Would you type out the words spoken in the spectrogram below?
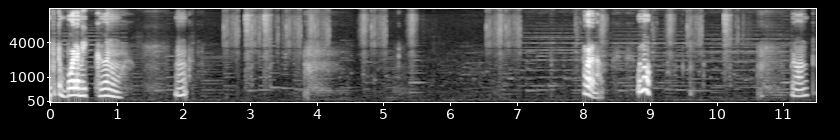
zumbi futebol americano. Hum. Agora não. Pronto.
